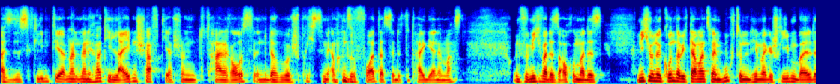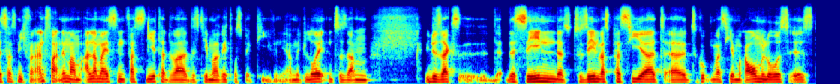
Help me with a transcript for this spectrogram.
also das klingt ja, man, man hört die Leidenschaft ja schon total raus, wenn du darüber sprichst, merkt man sofort, dass du das total gerne machst. Und für mich war das auch immer das, nicht ohne Grund habe ich damals mein Buch zum Thema geschrieben, weil das, was mich von Anfang an immer am allermeisten fasziniert hat, war das Thema Retrospektiven, ja, mit Leuten zusammen, wie du sagst, das Sehen, das zu sehen, was passiert, äh, zu gucken, was hier im Raum los ist,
